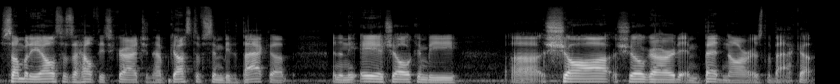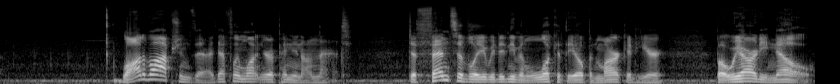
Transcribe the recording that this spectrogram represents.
somebody else as a healthy scratch, and have Gustavsson be the backup, and then the AHL can be uh, Shaw, Sogaard, and Bednar as the backup. A lot of options there. I definitely want your opinion on that. Defensively, we didn't even look at the open market here, but we already know.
